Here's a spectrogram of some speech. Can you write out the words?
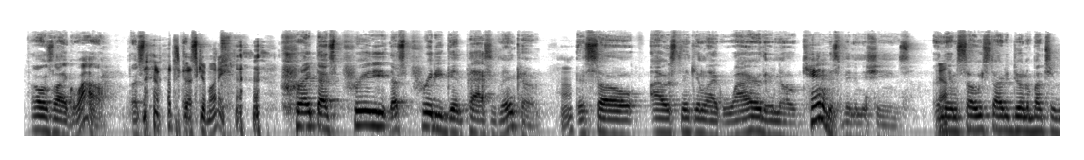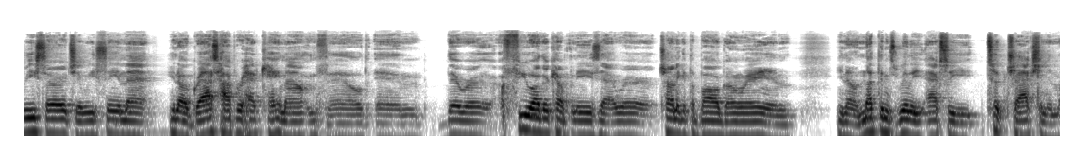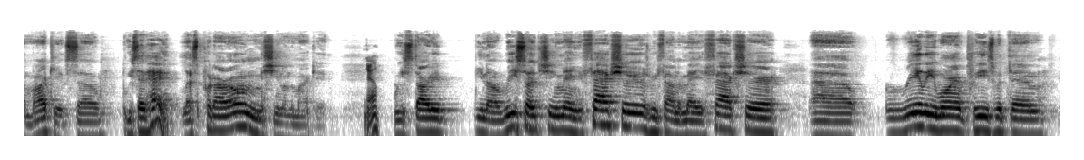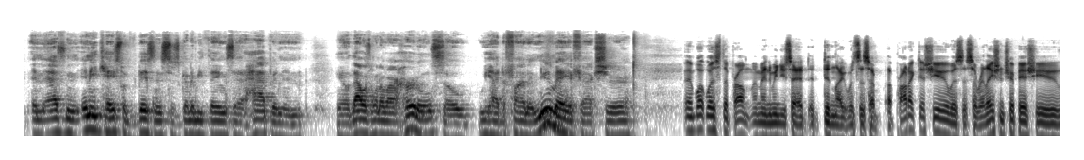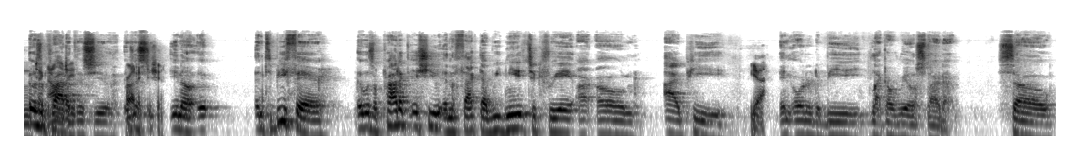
I was like, wow, that's that's that's good money. right. That's pretty. That's pretty good passive income. And so I was thinking, like, why are there no cannabis vending machines? And Yeah. then so we started doing a bunch of research, and we seen that you know Grasshopper had came out and failed, and there were a few other companies that were trying to get the ball going and you know nothing's really actually took traction in the market so we said hey let's put our own machine on the market Yeah. we started you know researching manufacturers we found a manufacturer uh, really weren't pleased with them and as in any case with business there's going to be things that happen and you know that was one of our hurdles so we had to find a new manufacturer And what was the problem? I mean, when you said it didn't like, was this a, a product issue? Was this a relationship issue? It was a product issue. Product just- issue. You know, it, and to be fair, it was a product issue and the fact that we needed to create our own IP Yeah. in order to be like a real startup. So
